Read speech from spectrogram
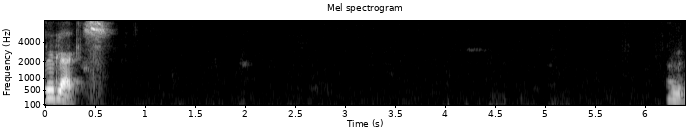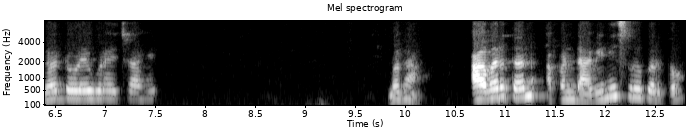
रिलॅक्स हलगट डोळे उघडायचे आहेत. बघा आवर्तन आपण डावीने सुरू करतो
